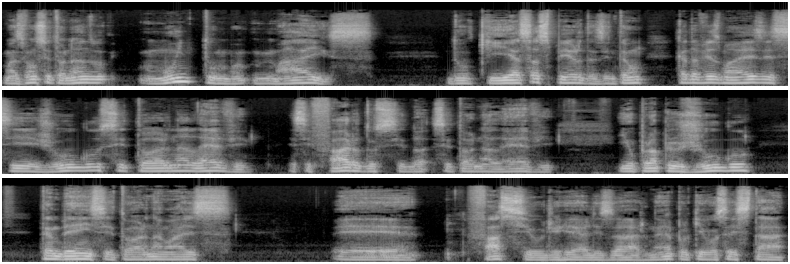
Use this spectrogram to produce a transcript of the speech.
mas vão se tornando muito mais do que essas perdas. Então, cada vez mais esse jugo se torna leve, esse fardo se, se torna leve e o próprio jugo também se torna mais é, fácil de realizar, né? Porque você está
